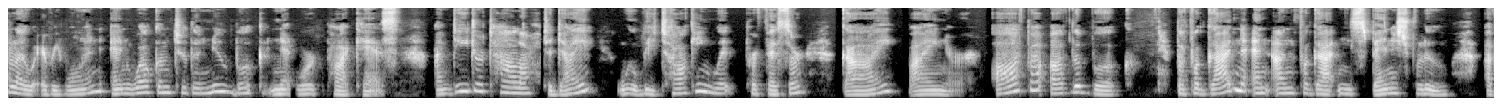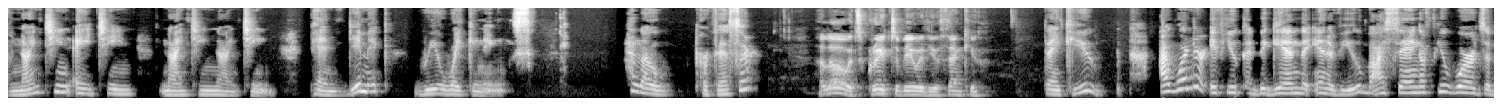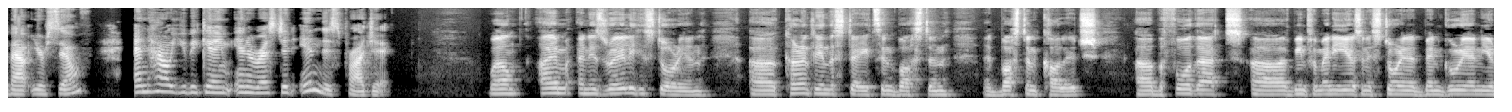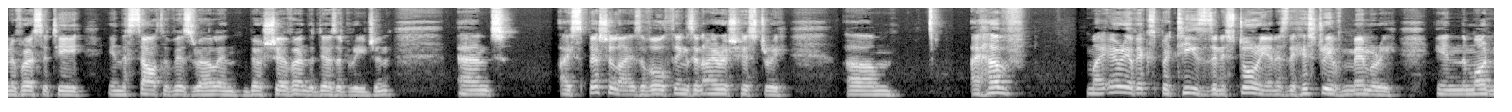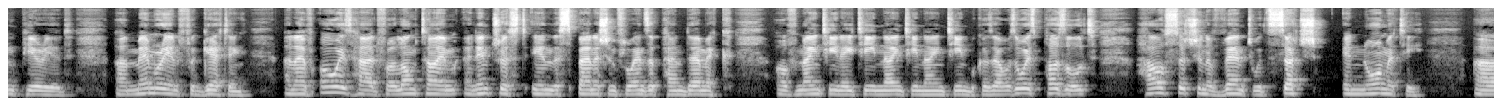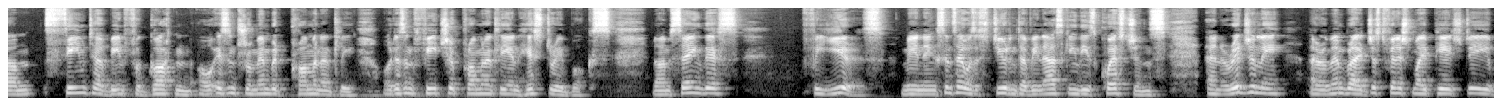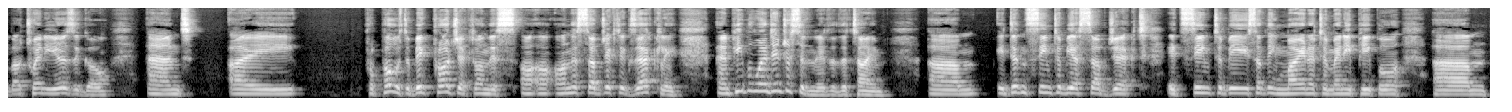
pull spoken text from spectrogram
Hello, everyone, and welcome to the New Book Network podcast. I'm Deidre Tyler. Today, we'll be talking with Professor Guy Beiner, author of the book The Forgotten and Unforgotten Spanish Flu of 1918 1919 Pandemic Reawakenings. Hello, Professor. Hello, it's great to be with you. Thank you. Thank you. I wonder if you could begin the interview by saying a few words about yourself and how you became interested in this project. Well, I'm an Israeli historian, uh, currently in the States, in Boston, at Boston College. Uh, before that, uh, I've been for many years an historian at Ben Gurion University in the south of Israel, in Beersheba, in the desert region. And I specialize, of all things, in Irish history. Um, I have my area of expertise as an historian is the history of memory in the modern period, uh, memory and forgetting. And I've always had, for a long time, an interest in the Spanish influenza pandemic of 1918, 1919, because I was always puzzled how such an event with such enormity um, seemed to have been forgotten or isn't remembered prominently or doesn't feature prominently in history books. Now, I'm saying this for years, meaning since I was a student, I've been asking these questions. And originally, I remember I just finished my PhD about 20 years ago, and I proposed a big project on this on this subject exactly, and people weren't interested in it at the time. Um, it didn't seem to be a subject. It seemed to be something minor to many people. Um,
